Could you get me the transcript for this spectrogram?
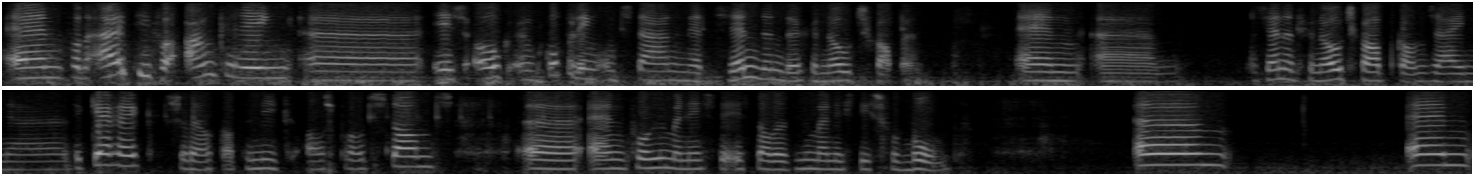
En vanuit die verankering is ook een koppeling ontstaan met zendende genootschappen. En ehm, zendend genootschap kan zijn de kerk, zowel katholiek als protestant. en voor humanisten is dat het humanistisch verbond. Um, en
